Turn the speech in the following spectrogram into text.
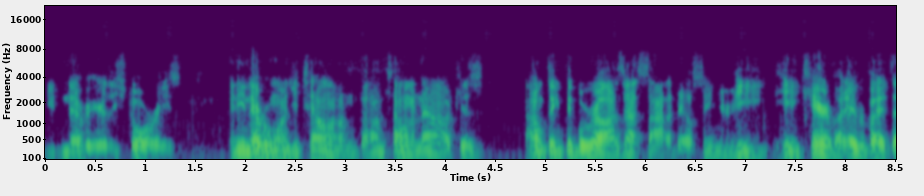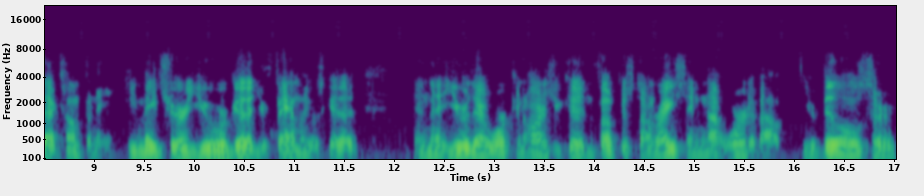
you'd never hear these stories, and he never wanted you telling them. But I'm telling them now because I don't think people realize that side of Dale Senior. He he cared about everybody at that company. He made sure you were good, your family was good, and that you were there working hard as you could and focused on racing, not worried about your bills or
